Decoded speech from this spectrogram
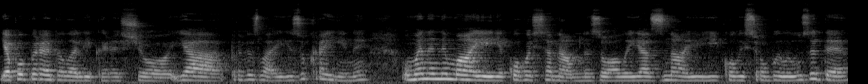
Я попередила лікаря, що я привезла її з України. У мене немає якогось анамнезу, але я знаю, їй колись робили УЗД е,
